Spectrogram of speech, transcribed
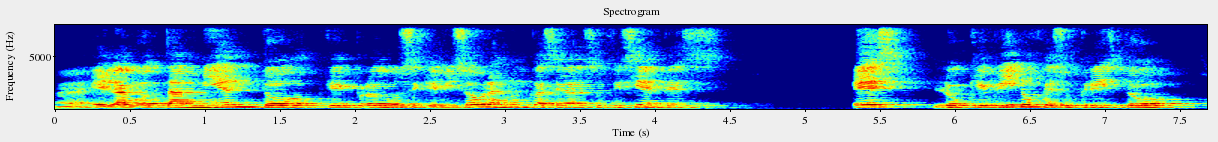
¿eh? el agotamiento que produce que mis obras nunca sean suficientes, es lo que vino Jesucristo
